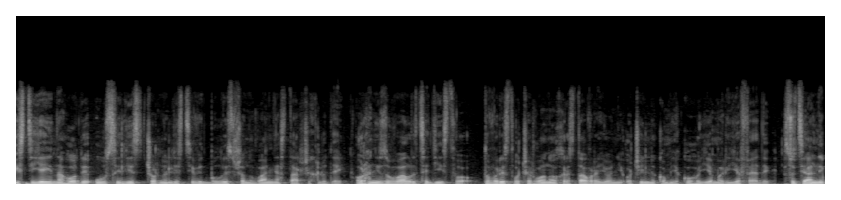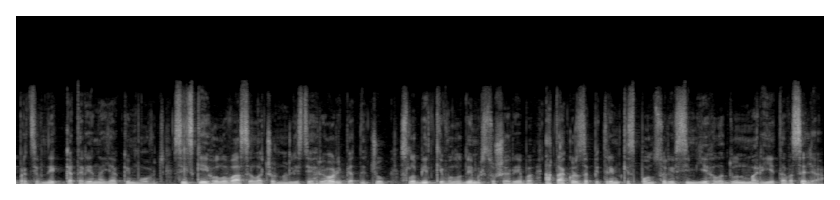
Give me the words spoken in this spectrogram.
Із цієї нагоди у селі з Чорнолісці відбулись вшанування старших людей. Організували це дійство Товариство Червоного Христа в районі, очільником якого є Марія Федик, соціальний працівник Катерина Якимович, сільський голова села Чорнолісці Григорій П'ятничук, Слобідки Володимир Сушериба, а також за підтримки спонсорів сім'ї Гладун Марії та Василя.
